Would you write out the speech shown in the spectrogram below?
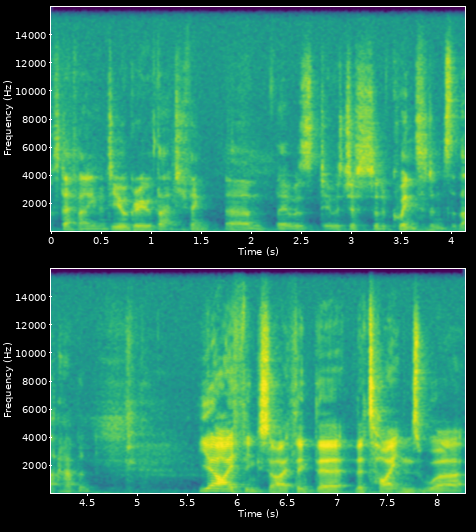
Stefan? Even do you agree with that? Do you think um, it was it was just sort of coincidence that that happened? Yeah, I think so. I think the the Titans were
